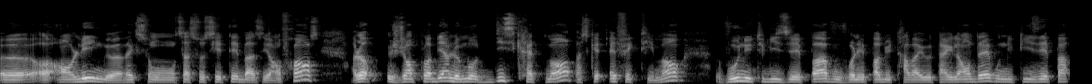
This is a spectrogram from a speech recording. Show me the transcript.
euh, en ligne avec son, sa société basée en France. Alors j'emploie bien le mot discrètement parce que effectivement vous n'utilisez pas, vous volez pas du travail au thaïlandais, vous n'utilisez pas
